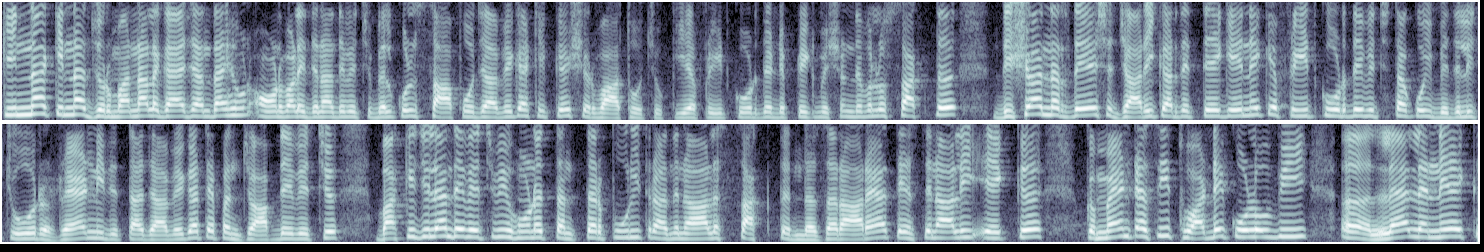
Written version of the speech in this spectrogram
ਕਿੰਨਾ-ਕਿੰਨਾ ਜੁਰਮਾਨਾ ਲਗਾਇਆ ਜਾਂਦਾ ਹੈ? ਹੁਣ ਆਉਣ ਵਾਲੇ ਦਿਨਾਂ ਦੇ ਵਿੱਚ ਬਿਲਕੁਲ ਸਾਫ਼ ਹੋ ਜਾਵੇਗਾ ਕਿਉਂਕਿ ਸ਼ੁਰੂਆਤ ਹੋ ਚੁੱਕੀ ਹੈ। ਫਰੀਦਕੋਟ ਦੇ ਡਿਪਟੀ ਕਮਿਸ਼ਨਰ ਦੇ ਵੱਲੋਂ ਸਖਤ ਦਿਸ਼ਾ ਨਿਰਦੇਸ਼ ਜਾਰੀ ਕਰ ਦਿੱਤੇ ਗਏ ਨੇ ਕਿ ਫਰੀਦਕੋਟ ਦੇ ਵਿੱਚ ਤਾਂ ਕੋਈ ਬਿਜਲੀ ਚੋਰ ਰਹਿਣ ਨਹੀਂ ਦਿੱਤਾ ਜਾਵੇਗਾ ਤੇ ਪੰਜਾਬ ਦੇ ਵਿੱਚ, ਬਾਕੀ ਜ਼ਿਲ੍ਹਿਆਂ ਦੇ ਵਿੱਚ ਵੀ ਹੁਣ ਤੰਤਰ ਪੂਰੀ ਤਰ੍ਹਾਂ ਦੇ ਨਾਲ ਸਖਤ ਨਜ਼ਰ ਆ ਰਿਹਾ ਤੇ ਇਸ ਦੇ ਨਾਲ ਹੀ ਇੱਕ ਕਮੈਂਟ ਅਸੀਂ ਤੁਹਾਡੇ ਕੋਲੋਂ ਵੀ ਲੈ ਲੈਂਦੇ ਹਾਂ। ਇੱਕ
